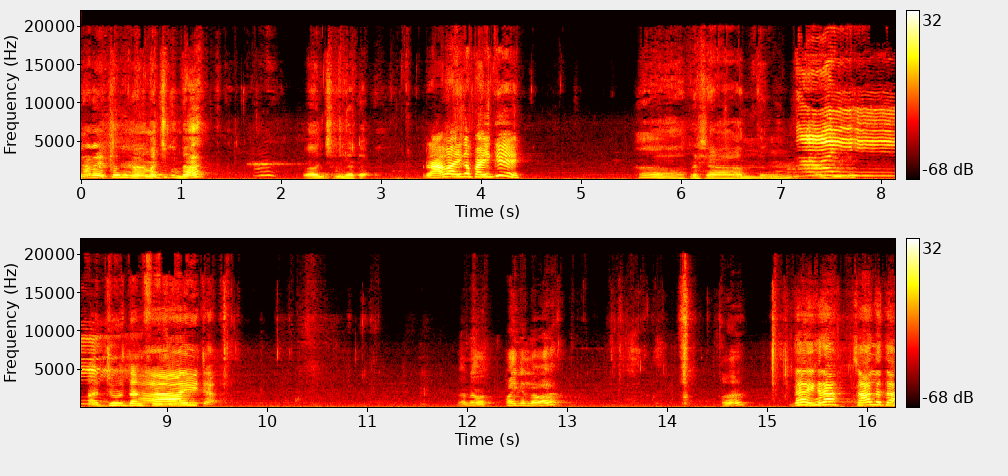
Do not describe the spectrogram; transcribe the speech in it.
నాన్న ఎట్లుంది నాన్న? మంచిగుందా? మంచిగుందట రావా ఇక పైకి? ప్రశాంతంగా. అది చూడు దాని నాన్న పైకి వెళ్ళావా? దా చాలదా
